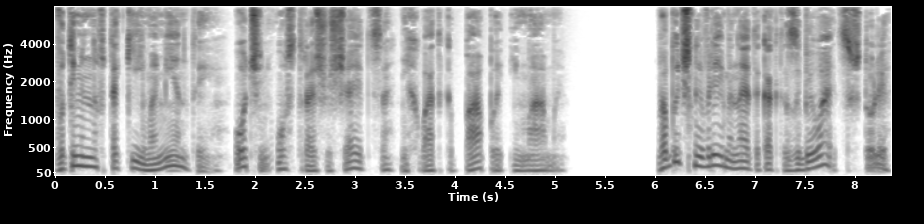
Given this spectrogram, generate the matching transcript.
Вот именно в такие моменты очень остро ощущается нехватка папы и мамы. В обычное время на это как-то забивается, что ли.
